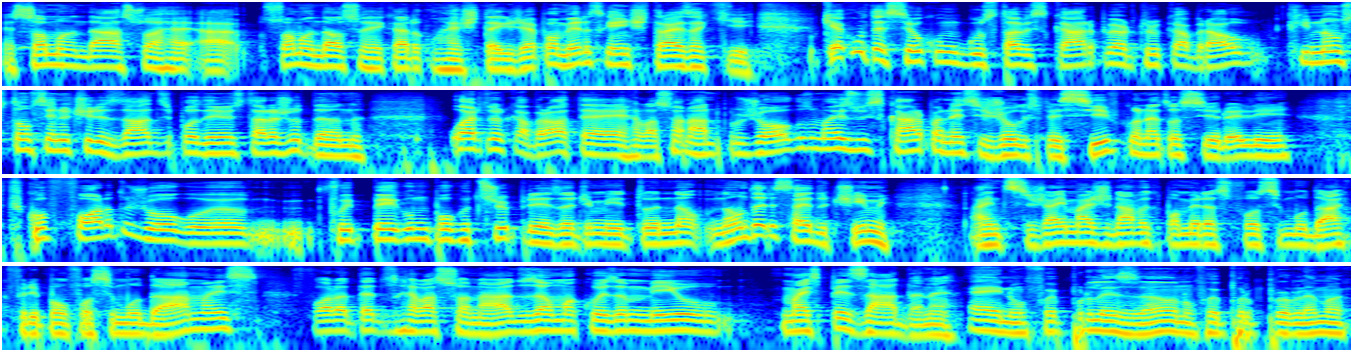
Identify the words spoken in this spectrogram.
é só mandar, a sua, a- só mandar o seu recado com hashtag GE Palmeiras que a gente traz aqui. O que aconteceu com o Gustavo Scarpa e o Arthur Cabral, que não estão sendo utilizados e poderiam estar ajudando. O Arthur Cabral até é relacionado para os jogos, mas o Scarpa nesse jogo específico, né, Tociro, ele ficou fora do jogo. Eu fui pego um pouco de surpresa, admito. Não, não dele sair do time, a gente já imaginava que o Palmeiras fosse mudar, que o Felipão fosse mudar, mas fora até dos relacionados, é uma coisa meio mais pesada, né? É, e não foi por lesão, não foi por problema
